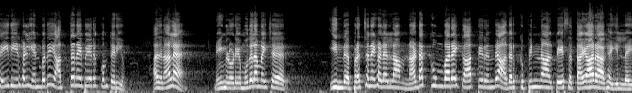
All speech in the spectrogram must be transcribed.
செய்தீர்கள் என்பது அத்தனை பேருக்கும் தெரியும். அதனால் எங்களுடைய முதலமைச்சர் இந்த பிரச்சனைகள் எல்லாம் நடக்கும் வரை காத்திருந்து அதற்கு பின்னால் பேச தயாராக இல்லை.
